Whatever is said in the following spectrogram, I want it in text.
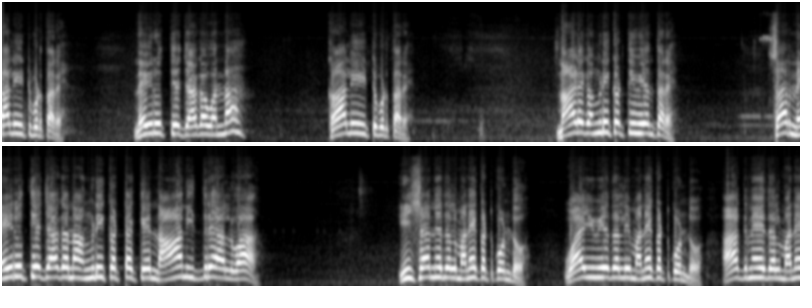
ಖಾಲಿ ಇಟ್ಟುಬಿಡ್ತಾರೆ ನೈಋತ್ಯ ಜಾಗವನ್ನು ಖಾಲಿ ಇಟ್ಟುಬಿಡ್ತಾರೆ ನಾಳೆಗೆ ಅಂಗಡಿ ಕಟ್ತೀವಿ ಅಂತಾರೆ. ಸರ್, ನೈಋತ್ಯ ಜಾಗನ ಅಂಗಡಿ ಕಟ್ಟೋಕ್ಕೆ ನಾನು ಇದ್ದರೆ ಅಲ್ವಾ? ಈಶಾನ್ಯದಲ್ಲಿ ಮನೆ ಕಟ್ಕೊಂಡು, ವಾಯುವ್ಯದಲ್ಲಿ ಮನೆ ಕಟ್ಕೊಂಡು, ಆಗ್ನೇಯದಲ್ಲಿ ಮನೆ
